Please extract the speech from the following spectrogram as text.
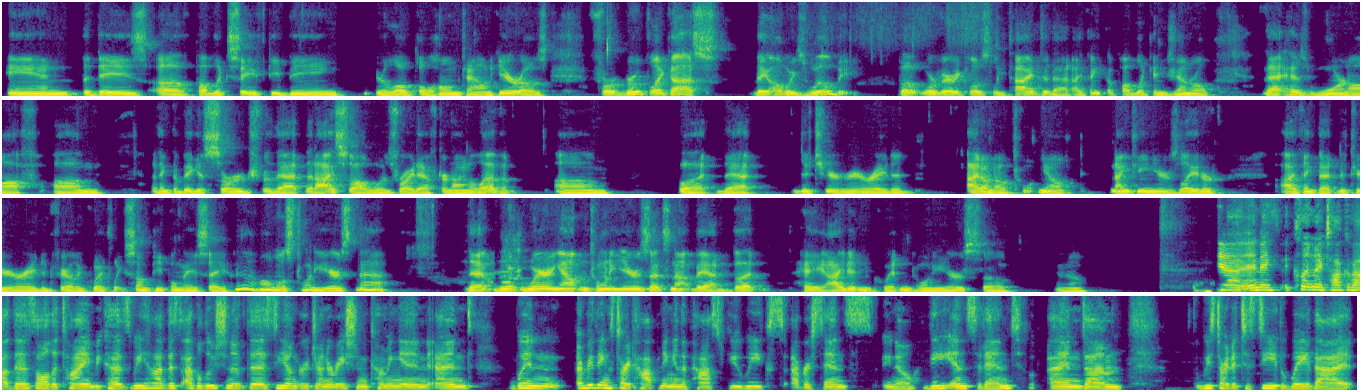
and the days of public safety being your local hometown heroes. For a group like us, they always will be, but we're very closely tied to that. I think the public in general, that has worn off. Um, I think the biggest surge for that that I saw was right after 9 11. Um, but that deteriorated, I don't know, tw- you know, 19 years later. I think that deteriorated fairly quickly. Some people may say, eh, almost 20 years. Nah, that w- wearing out in 20 years, that's not bad. But hey, I didn't quit in 20 years. So, you know. Yeah, and I, Clint and I talk about this all the time because we have this evolution of this younger generation coming in, and when everything started happening in the past few weeks, ever since you know the incident, and um, we started to see the way that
